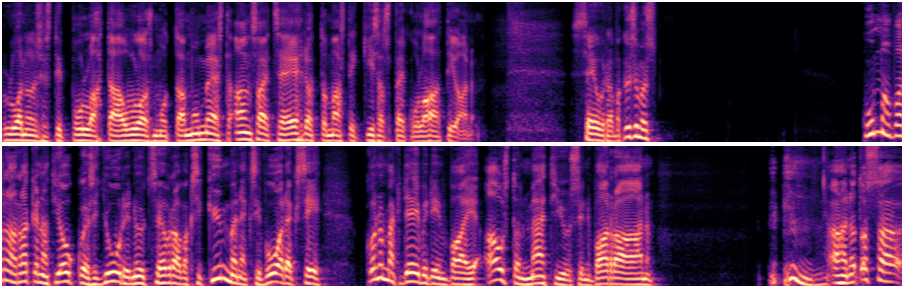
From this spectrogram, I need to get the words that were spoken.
luonnollisesti pullahtaa ulos, mutta mun mielestä ansaitsee ehdottomasti kisaspekulaation. Seuraava kysymys. Kumman varaa rakennat joukkueesi juuri nyt seuraavaksi kymmeneksi vuodeksi, Conor McDavidin vai Auston Matthewsin varaan? Ah, no tuossa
